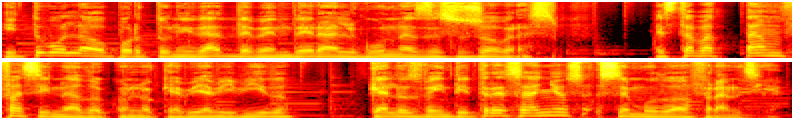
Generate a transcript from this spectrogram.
y tuvo la oportunidad de vender algunas de sus obras. Estaba tan fascinado con lo que había vivido que a los 23 años se mudó a Francia,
